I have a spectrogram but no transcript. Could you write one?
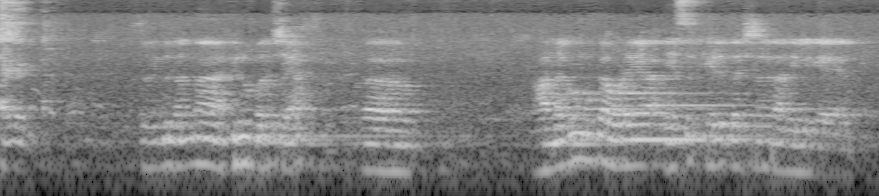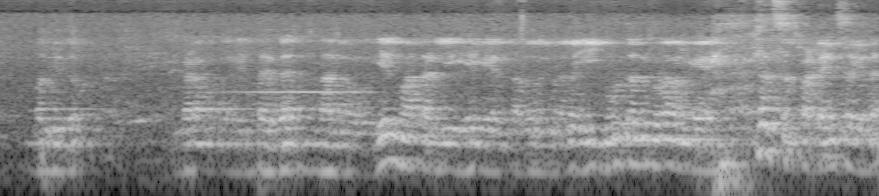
ಸೊ ಇದು ನನ್ನ ಕಿರು ಪರಿಚಯ. ಆ, ನಗುಮುಖ ಒಡೆಯ ಹೆಸರು ಕೇಳಿದ ತಕ್ಷಣ ನಾನು ಇಲ್ಲಿಗೆ ಬಂದಿದ್ದು. ಮೇಡಮ್ ಹೇಳ್ತಾ ಇದ್ದೆ. ನಾನು ಏನ್ ಮಾತಾಡಲಿ ಹೇಗೆ ಅಂತ ಅದು ಈ ಈಗ ಕೂಡ ನನಗೆ ಸ್ವಲ್ಪ ಟೆನ್ಸ್ ಆಗಿದೆ.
